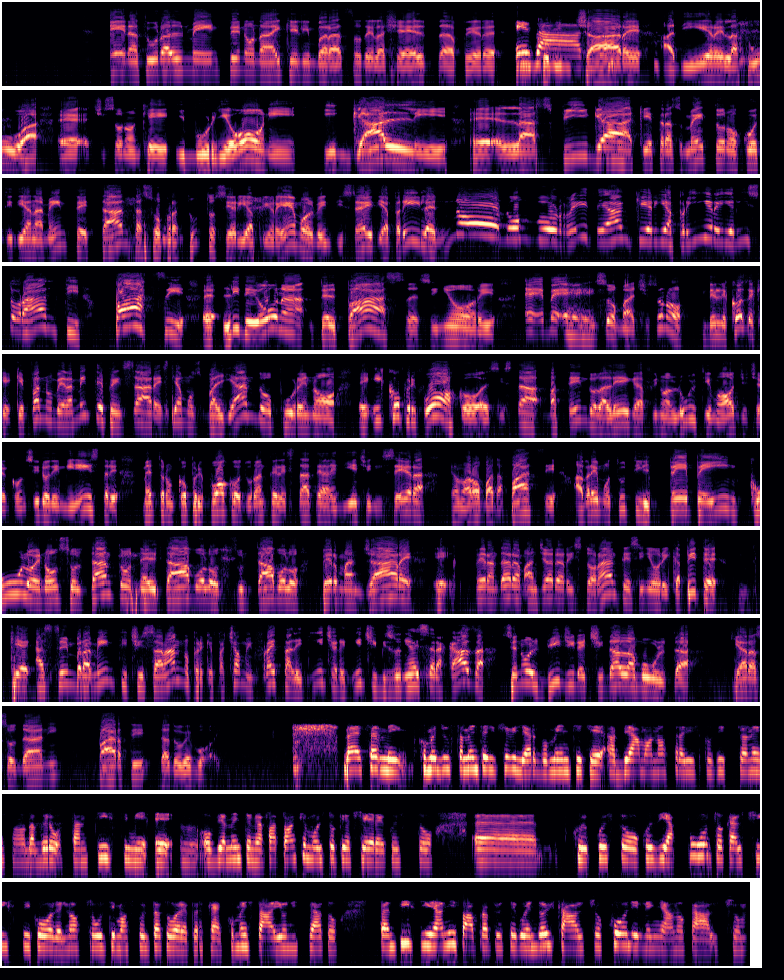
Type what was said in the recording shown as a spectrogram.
E naturalmente non hai che l'imbarazzo della scelta per esatto. cominciare a dire la tua. Eh, ci sono anche i burioni, i galli, eh, la sfiga che trasmettono quotidianamente tanta, soprattutto se riapriremo il 26 di aprile. No, non vorrete anche riaprire i ristoranti pazzi, eh, l'ideona del pass, signori. Eh, beh, insomma, ci sono delle cose che, che, fanno veramente pensare, stiamo sbagliando oppure no? Eh, il coprifuoco, eh, si sta battendo la Lega fino all'ultimo, oggi c'è il Consiglio dei Ministri, mettere un coprifuoco durante l'estate alle 10 di sera è una roba da pazzi, avremo tutti il pepe in culo e non soltanto nel tavolo, sul tavolo per mangiare e per andare a mangiare al ristorante, signori, capite che assembramenti ci saranno perché facciamo in fretta alle 10, alle 10 bisogna essere a casa, se no il vigile ci dà la multa. Chiara Soldani, parti da dove vuoi. Beh, Sammy, come giustamente dicevi, gli argomenti che abbiamo a nostra disposizione sono davvero tantissimi e mh, ovviamente mi ha fatto anche molto piacere questo, eh, questo così appunto calcistico del nostro ultimo ascoltatore perché come sai ho iniziato tantissimi anni fa proprio seguendo il calcio con il Legnano Calcio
